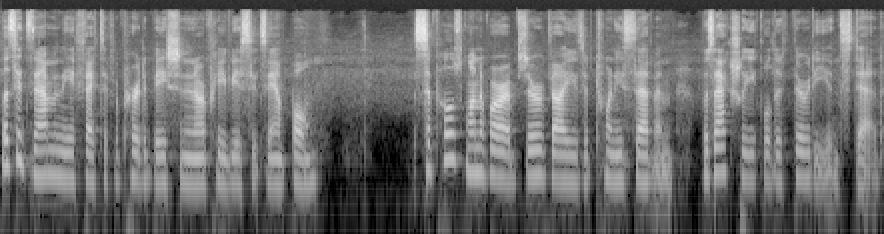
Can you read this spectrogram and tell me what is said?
Let's examine the effect of a perturbation in our previous example. Suppose one of our observed values of 27 was actually equal to 30 instead.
